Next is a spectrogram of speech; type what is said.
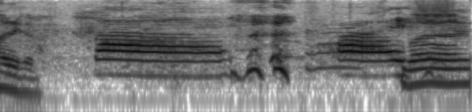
అది బాయ్. బాయ్.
